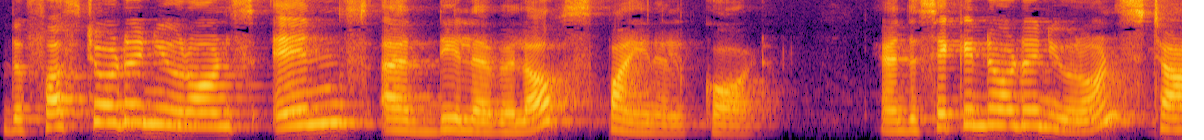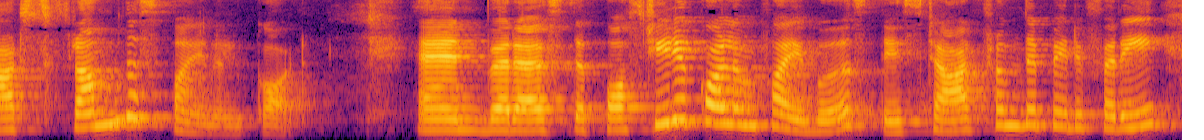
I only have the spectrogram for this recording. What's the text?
The first order neurons ends at the level of spinal cord and the second order neuron starts from the spinal cord. And whereas the posterior column fibers, they start from the periphery,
